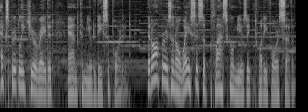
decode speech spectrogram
expertly curated, and community supported. It offers an oasis of classical music 24 7.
